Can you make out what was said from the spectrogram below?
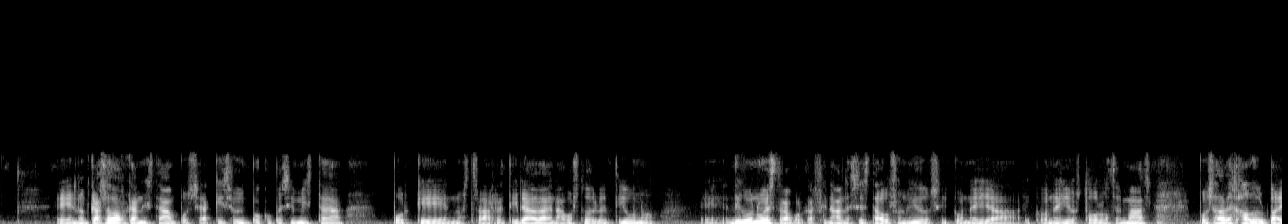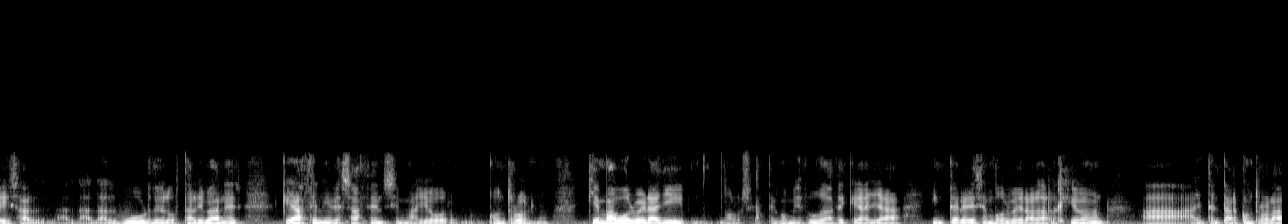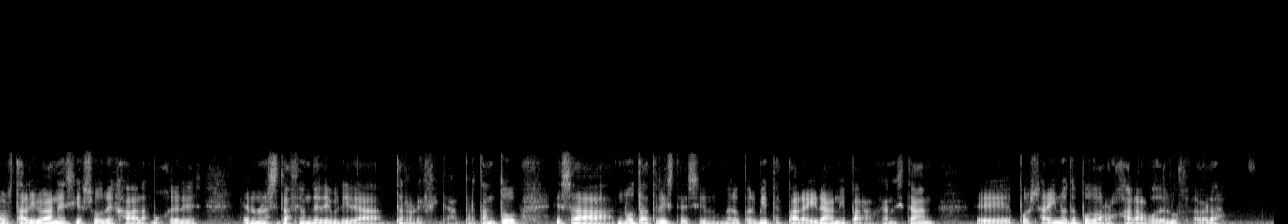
En el caso de Afganistán, pues aquí soy un poco pesimista porque nuestra retirada en agosto del 21 eh, digo nuestra porque al final es Estados Unidos y con ella y con ellos todos los demás, pues ha dejado el país al, al, albur de los talibanes que hacen y deshacen sin mayor control. ¿Quién va a volver allí? No lo sé. Tengo mis dudas de que haya interés en volver a la región a, intentar controlar a los talibanes y eso deja a las mujeres en una situación de debilidad terrorífica. Por tanto, esa nota triste, si me lo permites, para Irán y para Afganistán, eh, pues ahí no te puedo arrojar algo de luz, la verdad.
